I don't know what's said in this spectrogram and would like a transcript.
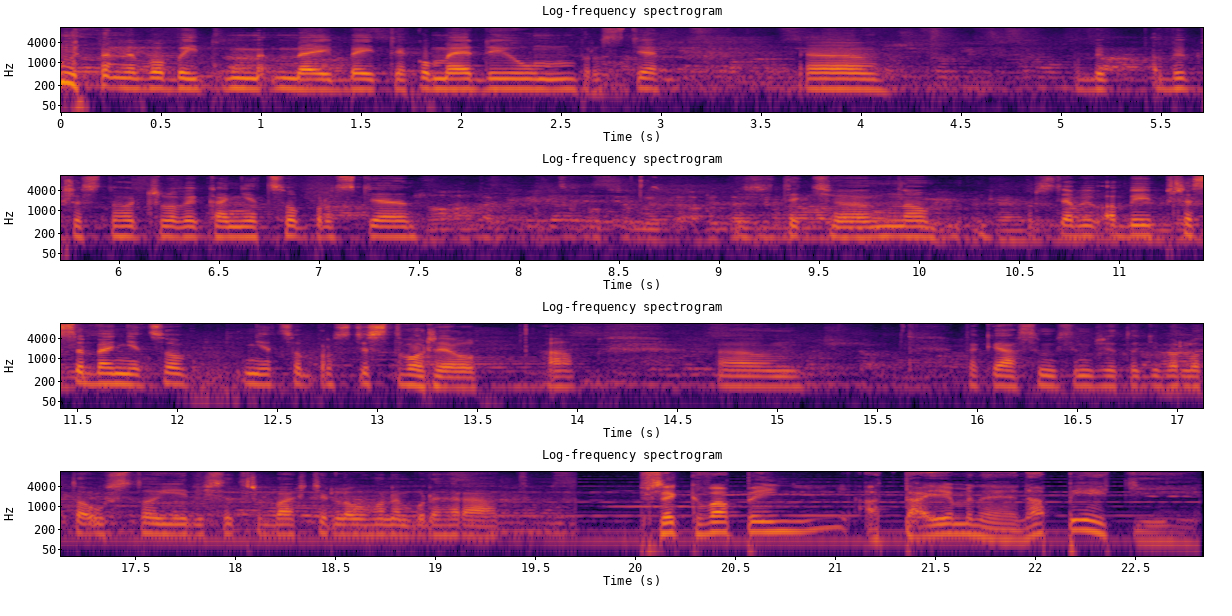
nebo být, být jako médium, prostě eh, aby, aby přes toho člověka něco prostě, že teď, eh, no, prostě aby, aby přes sebe něco, něco prostě stvořil. A um, tak já si myslím, že to divadlo to ustojí, když se třeba ještě dlouho nebude hrát. Překvapení a tajemné napětí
